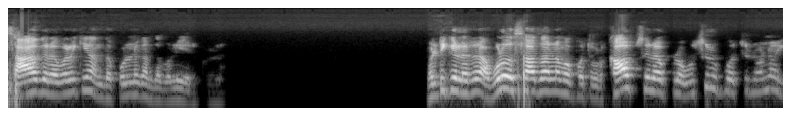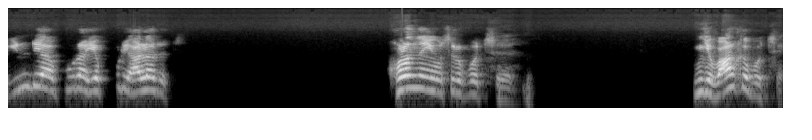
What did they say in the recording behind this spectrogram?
சாகுற வரைக்கும் அந்த பொண்ணுக்கு அந்த வழி இருக்குல்ல. மெடிக்கலர் அவ்வளோ சாதாரணமாக போச்சு. ஒரு காப் சிரப்ல உசுறு போச்சுன்னு இந்தியா பூரா எப்படி அலறுச்சு. குழந்தைங்க உசுறு போச்சு. இங்கே வாழ்க்கை போச்சு.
